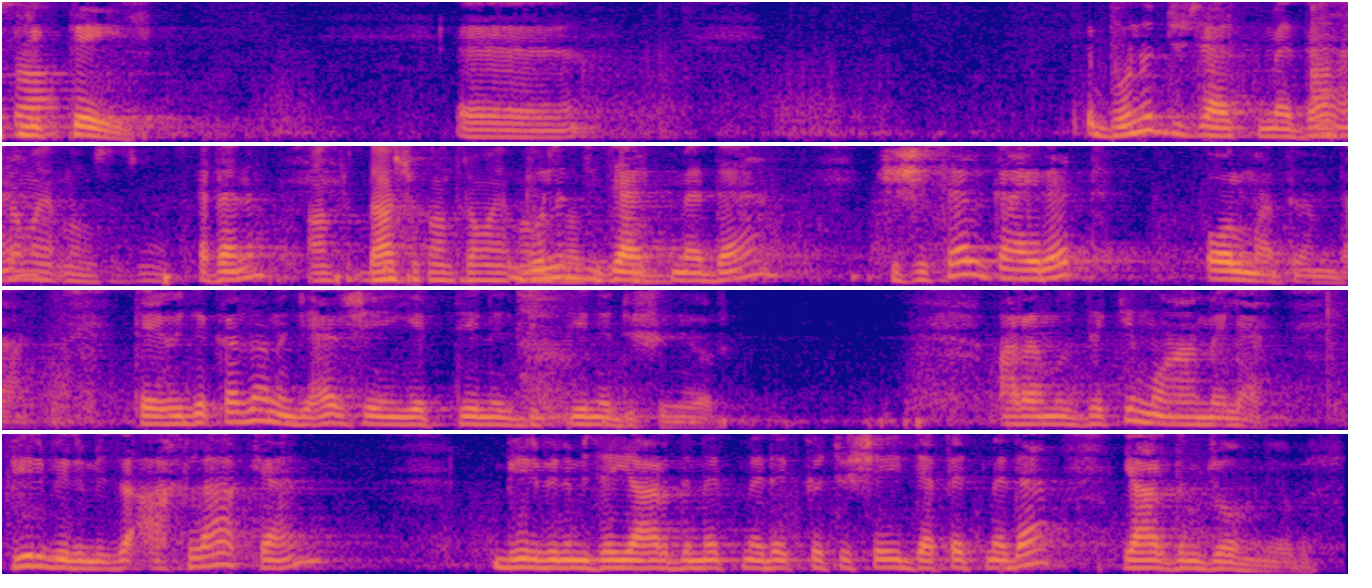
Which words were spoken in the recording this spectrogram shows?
Eksiklik değil. Ee, bunu düzeltmede antrenman yapmamız lazım. Evet. efendim Antr- daha çok antrenman yapmamız bunu lazım. düzeltmede kişisel gayret olmadığından tevhidi kazanınca her şeyin yettiğini, bittiğini düşünüyor. Aramızdaki muamele birbirimize ahlaken birbirimize yardım etmede, kötü şeyi def etmede yardımcı olmuyoruz.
